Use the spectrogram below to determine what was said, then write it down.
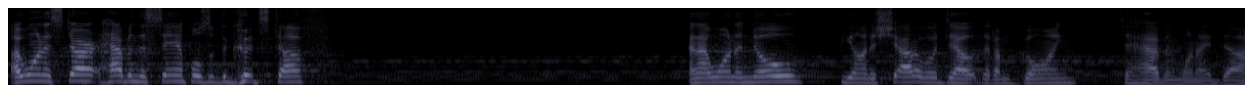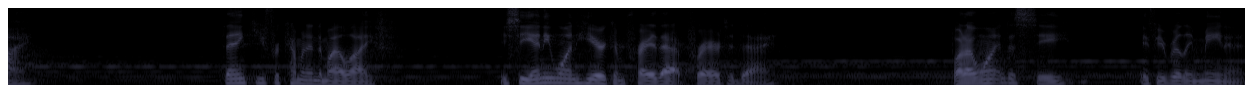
I want to start having the samples of the good stuff. And I want to know beyond a shadow of a doubt that I'm going to heaven when I die. Thank you for coming into my life. You see, anyone here can pray that prayer today. But I want you to see if you really mean it,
